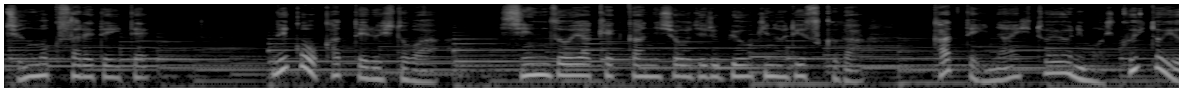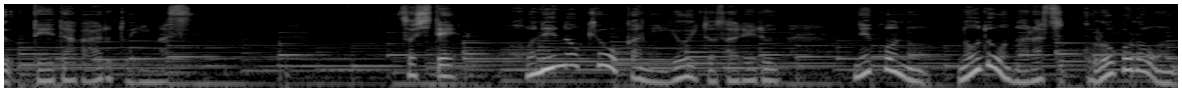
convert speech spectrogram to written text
注目されていて猫を飼っている人は心臓や血管に生じる病気のリスクが飼っていない人よりも低いというデータがあるといいます。そして骨の強化に良いとされる猫の喉を鳴らすゴロゴロ音。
